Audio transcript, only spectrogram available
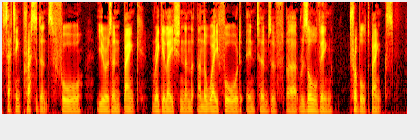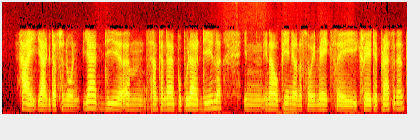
setting precedents for Eurozone bank regulation and the, and the way forward in terms of uh, resolving troubled banks? Hi. Yeah, good afternoon. Yeah, the um, Santander Popular deal, in in our opinion, so it makes a create a precedent,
